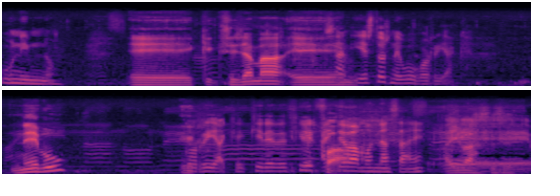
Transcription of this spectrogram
un, himno. Eh, que se llama... Eh... Y esto es Nebu Gorriak. Nebu Gorría, que quiere decir... Ahí te vamos, NASA, ¿eh? Ahí va, eh,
